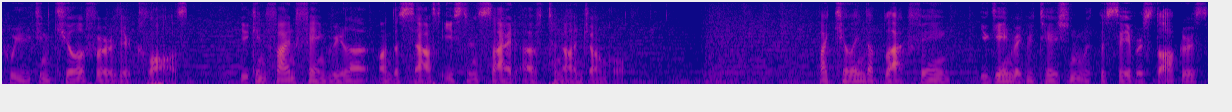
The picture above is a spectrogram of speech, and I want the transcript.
who you can kill for their claws. You can find Fang'rila on the southeastern side of Tanaan Jungle. By killing the Black Fang, you gain reputation with the Saber Stalkers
